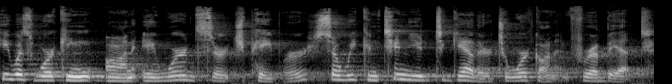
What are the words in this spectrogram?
He was working on a word search paper, so we continued together to work on it for a bit.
